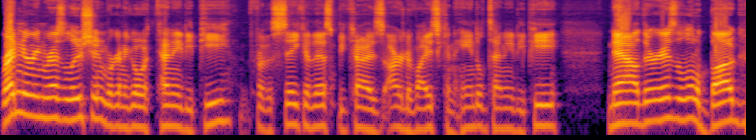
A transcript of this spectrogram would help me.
Rendering resolution, we're going to go with 1080p for the sake of this because our device can handle 1080p. Now, there is a little bug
